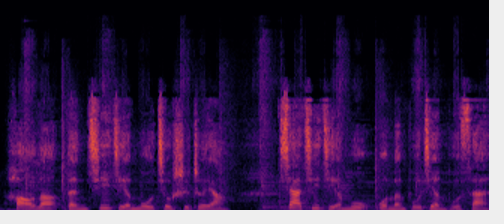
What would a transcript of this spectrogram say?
好了，本期节目就是这样，下期节目我们不见不散。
